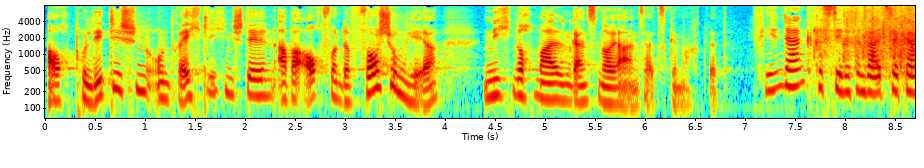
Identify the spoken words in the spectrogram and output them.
auch politischen und rechtlichen Stellen, aber auch von der Forschung her nicht nochmal ein ganz neuer Ansatz gemacht wird. Vielen Dank, Christine von Weizsäcker.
